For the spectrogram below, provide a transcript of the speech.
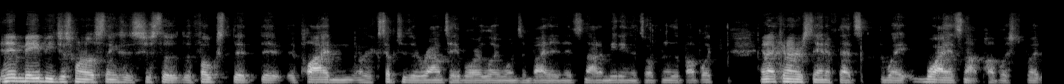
And it may be just one of those things. It's just the, the folks that, that applied and or accepted the roundtable are the only ones invited, and it's not a meeting that's open to the public. And I can understand if that's the way why it's not published. But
